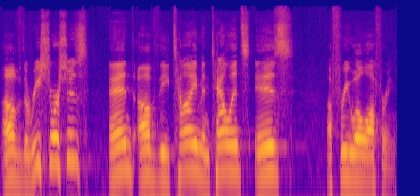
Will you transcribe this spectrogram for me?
of the resources and of the time and talents is a free will offering.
